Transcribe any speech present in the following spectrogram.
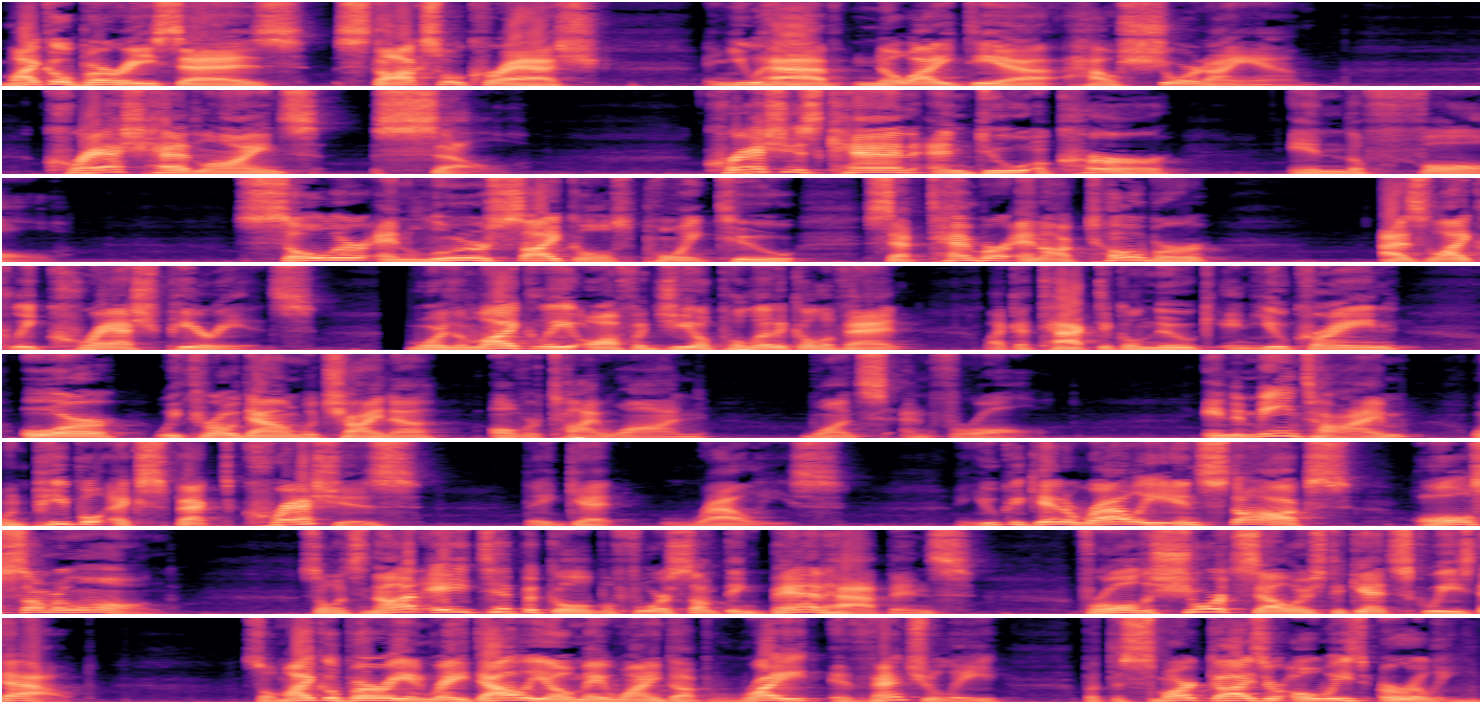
Michael Burry says stocks will crash, and you have no idea how short I am. Crash headlines sell. Crashes can and do occur in the fall. Solar and lunar cycles point to September and October as likely crash periods. More than likely off a geopolitical event like a tactical nuke in Ukraine, or we throw down with China over Taiwan once and for all. In the meantime, when people expect crashes, they get rallies. And you could get a rally in stocks all summer long. So it's not atypical before something bad happens for all the short sellers to get squeezed out. So Michael Burry and Ray Dalio may wind up right eventually, but the smart guys are always early.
